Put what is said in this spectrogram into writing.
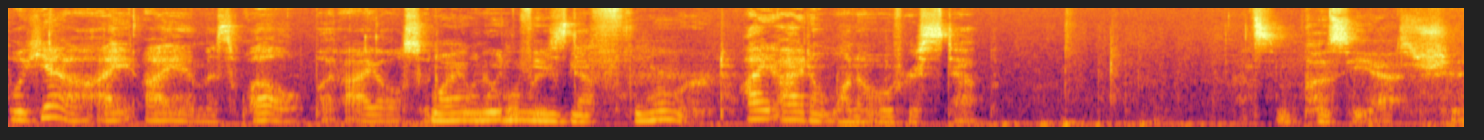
Well, yeah, I, I am as well, but I also don't Why wouldn't you be forward? I, I don't want to overstep. That's some pussy ass shit.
